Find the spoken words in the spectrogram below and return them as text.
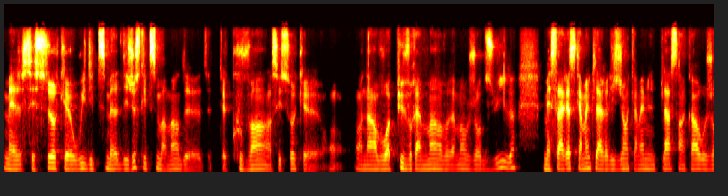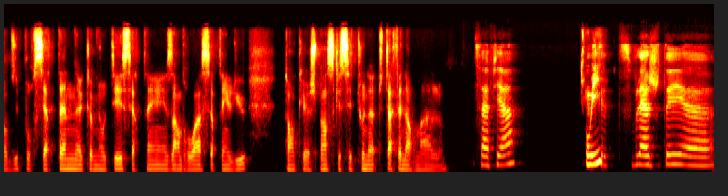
mais c'est sûr que oui, des petits, des, juste les petits moments de, couvent, c'est sûr qu'on n'en voit plus vraiment, vraiment aujourd'hui. Mais ça reste quand même que la religion a quand même une place encore aujourd'hui pour certaines communautés, certains endroits, certains lieux. Donc, euh, je pense que c'est tout, tout, à fait normal. Safia? Oui. Tu voulais ajouter. Euh,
